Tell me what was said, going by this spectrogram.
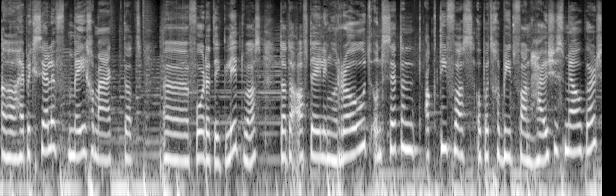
eh, heb ik zelf meegemaakt dat eh, voordat ik lid was, dat de afdeling Rood ontzettend actief was op het gebied van huisjesmelkers.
